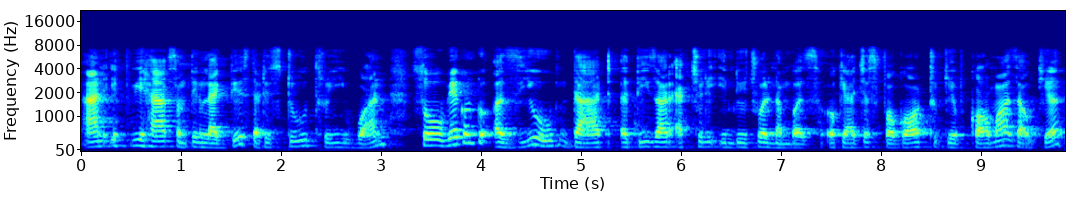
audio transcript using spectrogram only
And if we have something like this that is 2 3 1 so we're going to assume that uh, these are actually individual numbers okay? I just forgot to give commas out here.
